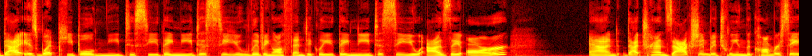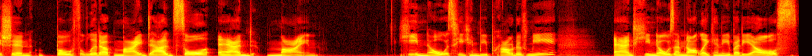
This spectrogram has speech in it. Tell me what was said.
that is what people need to see. They need to see you living authentically. They need to see you as they are. And that transaction between the conversation both lit up my dad's soul and mine. He knows he can be proud of me and he knows I'm not like anybody else.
